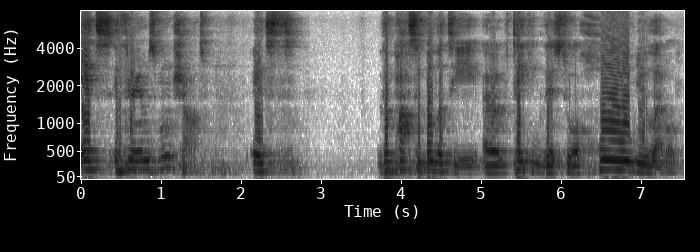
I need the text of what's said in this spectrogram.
It's Ethereum's moonshot. It's the possibility of taking this to a whole new level,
